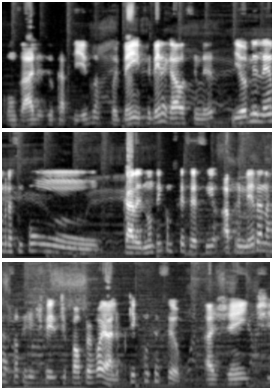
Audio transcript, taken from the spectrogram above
com o Gonzalez e o Capiva. Foi bem, foi bem legal assim mesmo. E eu me lembro assim com Cara, não tem como esquecer assim, a primeira narração que a gente fez de Pauper Royale. Por que que aconteceu? A gente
